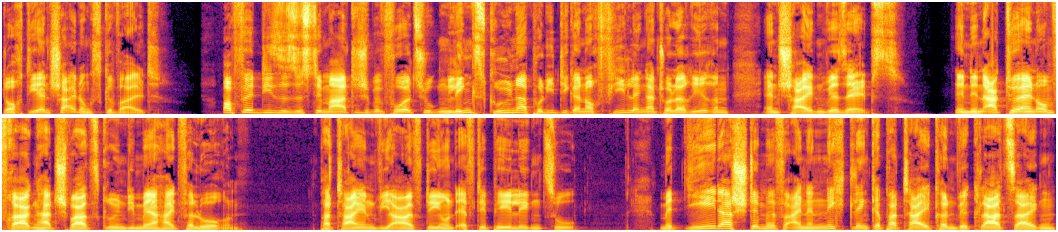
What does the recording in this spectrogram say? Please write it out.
doch die Entscheidungsgewalt. Ob wir diese systematische Bevorzugung linksgrüner Politiker noch viel länger tolerieren, entscheiden wir selbst. In den aktuellen Umfragen hat Schwarz-Grün die Mehrheit verloren. Parteien wie AfD und FDP legen zu. Mit jeder Stimme für eine nicht linke Partei können wir klar zeigen,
